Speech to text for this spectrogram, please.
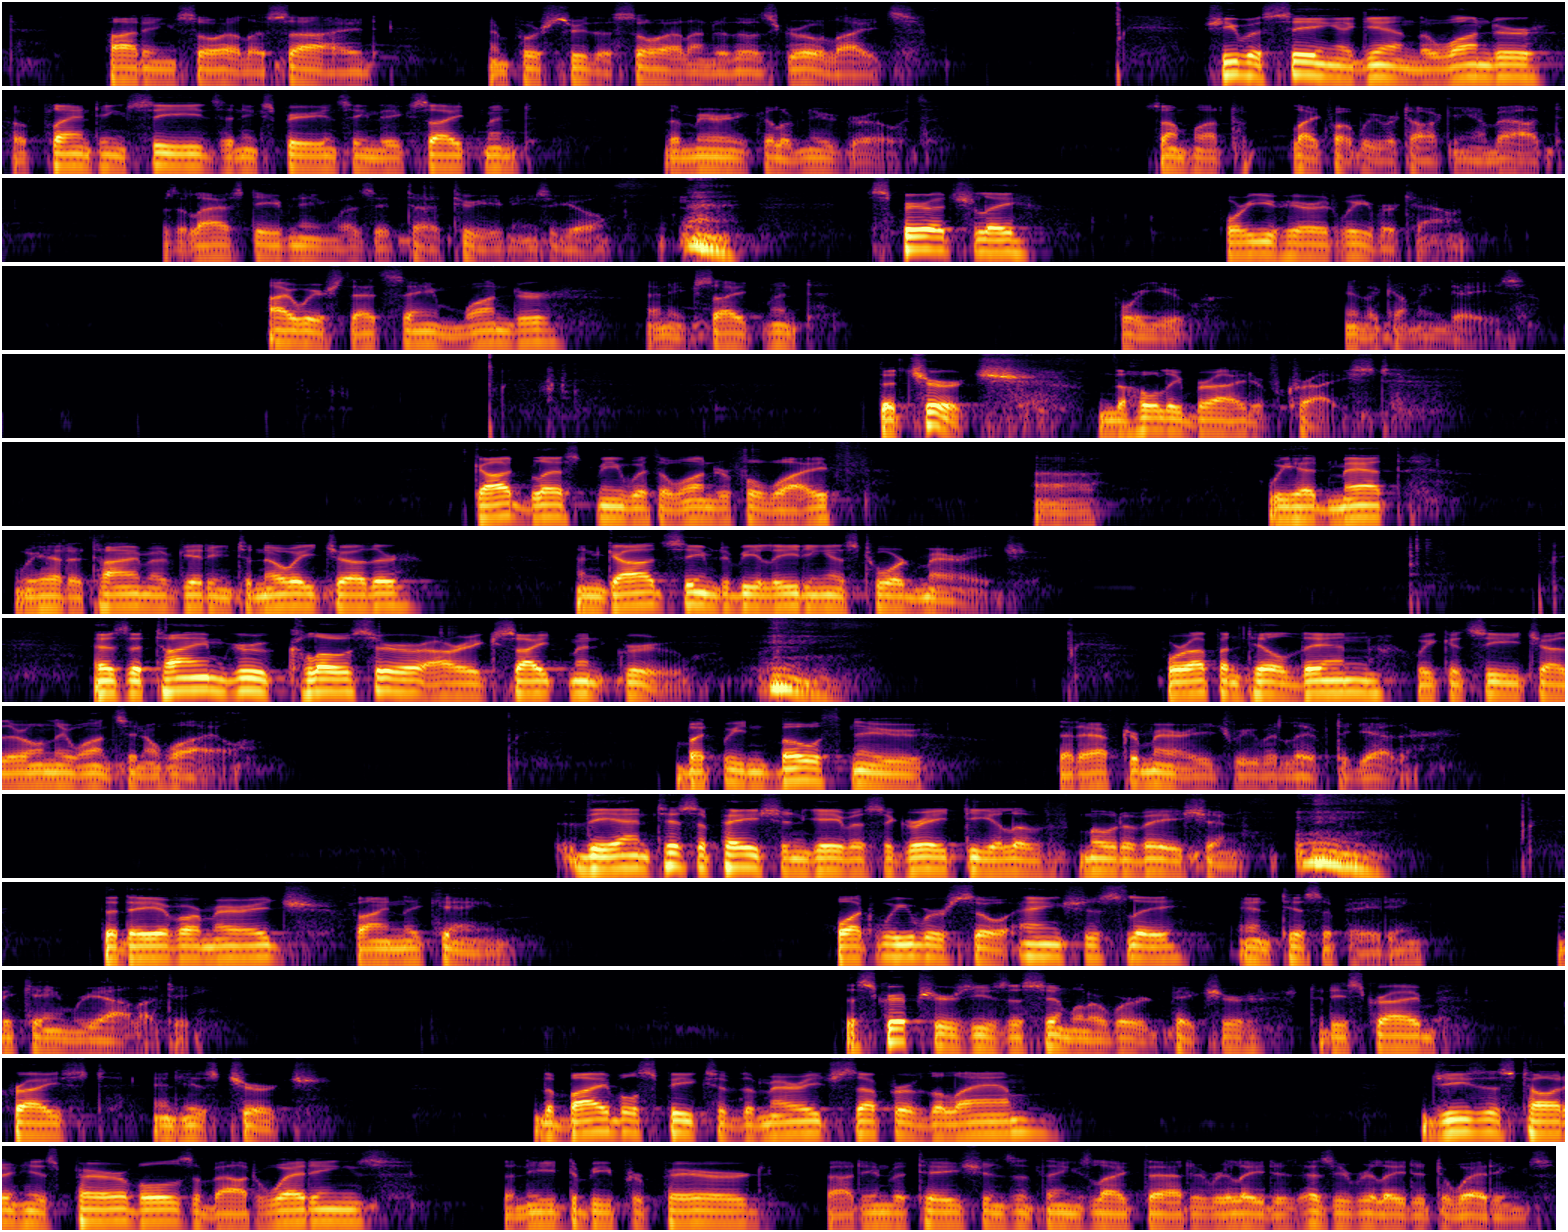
potting soil aside and push through the soil under those grow lights. She was seeing again the wonder of planting seeds and experiencing the excitement, the miracle of new growth somewhat like what we were talking about. Was it last evening? Was it uh, two evenings ago? Spiritually, for you here at Weavertown, I wish that same wonder and excitement for you in the coming days. The church, the holy bride of Christ. God blessed me with a wonderful wife uh, we had met, we had a time of getting to know each other, and God seemed to be leading us toward marriage. As the time grew closer, our excitement grew. For up until then, we could see each other only once in a while. But we both knew that after marriage we would live together. The anticipation gave us a great deal of motivation. the day of our marriage finally came. What we were so anxiously anticipating became reality. The scriptures use a similar word picture to describe Christ and his church. The Bible speaks of the marriage supper of the Lamb Jesus taught in his parables about weddings, the need to be prepared, about invitations and things like that related, as it related to weddings.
